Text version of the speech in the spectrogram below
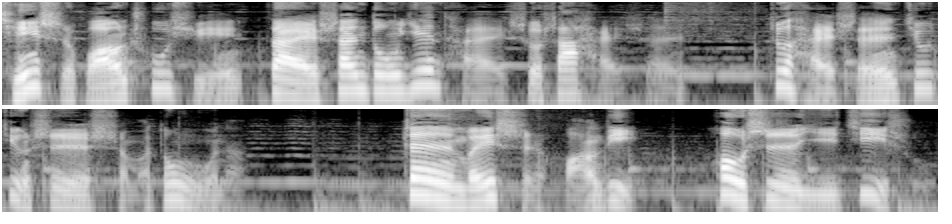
秦始皇出巡，在山东烟台射杀海神。这海神究竟是什么动物呢？朕为始皇帝，后世以计数，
